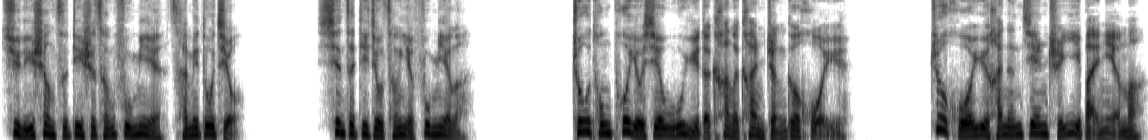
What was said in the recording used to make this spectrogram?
距离上次第十层覆灭才没多久，现在第九层也覆灭了。周通颇有些无语的看了看整个火域，这火域还能坚持一百年吗？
